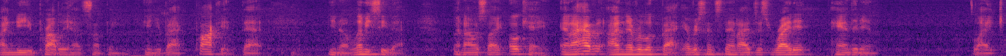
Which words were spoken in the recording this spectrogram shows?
I knew you probably had something in your back pocket that, you know, let me see that. And I was like, okay. And I haven't, I never looked back. Ever since then, I just write it, hand it in. Like,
